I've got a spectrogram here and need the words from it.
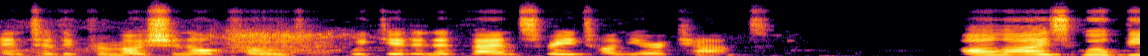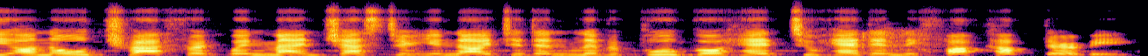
enter the promotional code, we get an advance rate on your account. All eyes will be on Old Trafford when Manchester United and Liverpool go head to head in the FA Cup Derby.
